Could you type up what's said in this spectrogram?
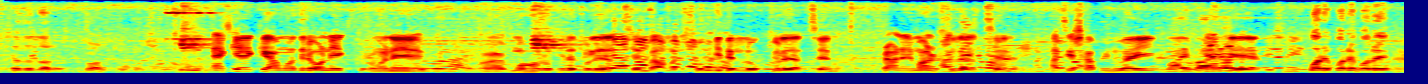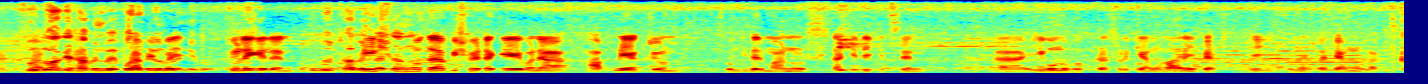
একসাথে ধরো বল। একে একে আমাদের অনেক মানে মহারথীরা চলে যাচ্ছেন বা আমাদের সঙ্গীতের লোক চলে যাচ্ছেন প্রাণের মানুষ চলে যাচ্ছেন। আজকে শাফিন ভাই পরে পরে পরে। শুধু আগে সাবিন ভাই পরে ভাই চলে গেলেন। এই শূন্যতা বিষয়টাকে মানে আপনি একজন সঙ্গীতের মানুষ তাকে দেখেছেন এই অনুভবটা আসলে কেমন? মানে এই শূন্যতা কেমন লাগছে?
